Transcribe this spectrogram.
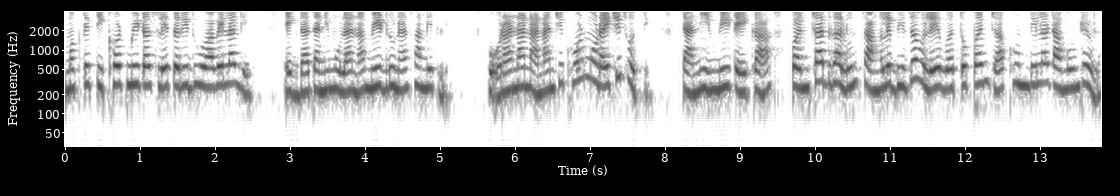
मग ते तिखट मीठ असले तरी धुवावे लागे एकदा त्यांनी मुलांना मीठ धुण्यास सांगितले. पोरांना नानांची खोड मोडायचीच होती. त्यांनी मीठ एका पंचात घालून चांगले भिजवले व तो पंचा खुंडीला टांगून ठेवला.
